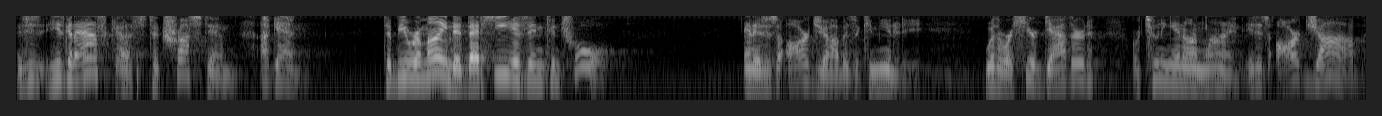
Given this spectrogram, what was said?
He's, he's going to ask us to trust Him again, to be reminded that He is in control. And it is our job as a community whether we're here gathered or tuning in online, it is our job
